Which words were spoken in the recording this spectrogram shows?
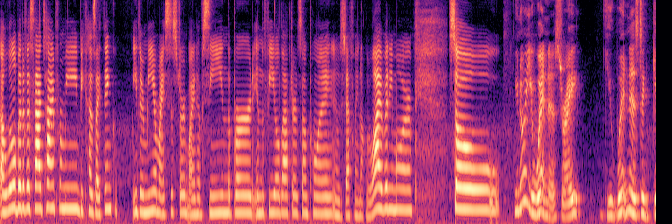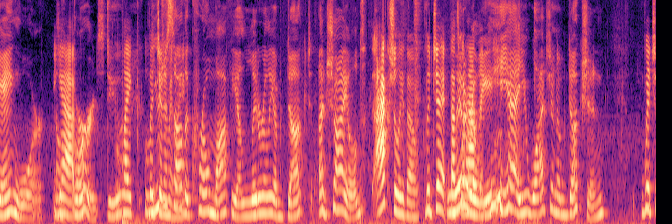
a little bit of a sad time for me because I think either me or my sister might have seen the bird in the field after at some point. It was definitely not alive anymore. So You know what you witnessed, right? You witnessed a gang war. Of Yeah. birds, dude. like legitimately, You just saw the crow mafia literally abduct a child. actually though, legit. That's what happened. literally, yeah. You watch an abduction. Which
